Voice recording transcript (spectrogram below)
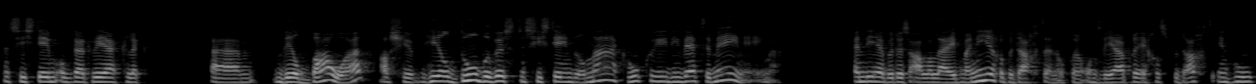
het systeem ook daadwerkelijk um, wil bouwen, als je heel doelbewust een systeem wil maken, hoe kun je die wetten meenemen? En die hebben dus allerlei manieren bedacht en ook ontwerpregels bedacht in hoe,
